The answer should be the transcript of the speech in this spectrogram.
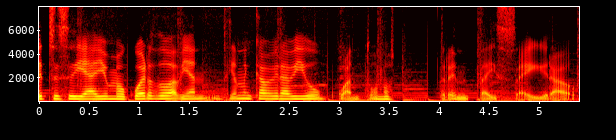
hecho, ese día yo me acuerdo, habían, tienen que haber habido, ¿cuánto? Unos 36 grados.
